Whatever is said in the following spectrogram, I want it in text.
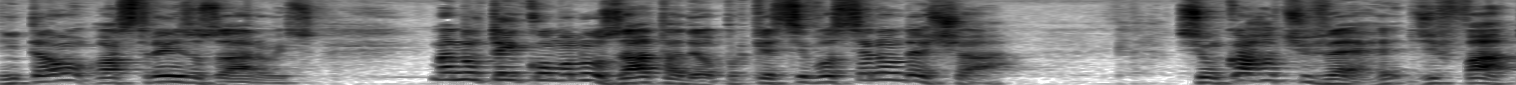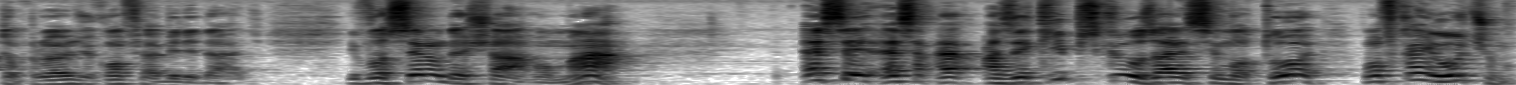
Então as três usaram isso. Mas não tem como não usar, Tadeu, porque se você não deixar, se um carro tiver de fato um problema de confiabilidade e você não deixar arrumar, essa, essa, as equipes que usarem esse motor vão ficar em último.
